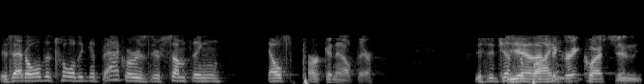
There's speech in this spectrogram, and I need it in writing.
Is that all that's holding it back, or is there something else perking out there? Is it just yeah, the bias? that's a great question.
